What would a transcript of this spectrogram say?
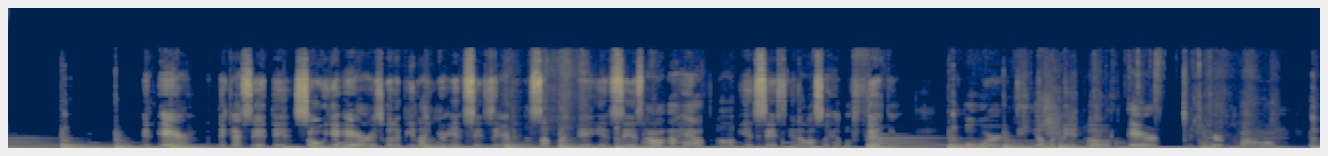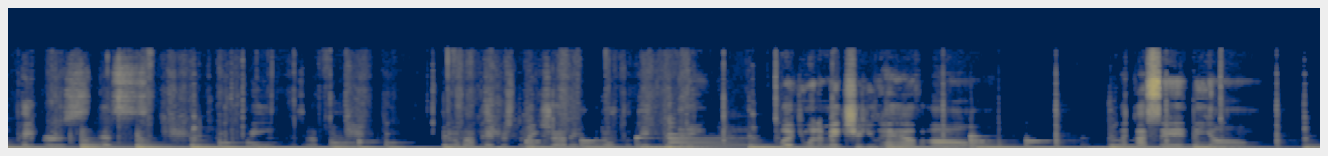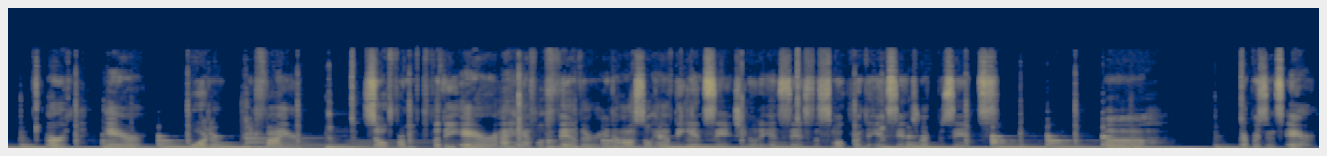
and air. I think I said that. So your air is gonna be like your incense or everything, something like that. Incense. I, I have um, incense, and I also have a feather for the element of air. Um, papers, that's you want to make sure you have, um, like I said, the um, earth, air, water, and fire. So from for the air, I have a feather, and I also have the incense. You know, the incense, the smoke from the incense represents uh, represents air.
